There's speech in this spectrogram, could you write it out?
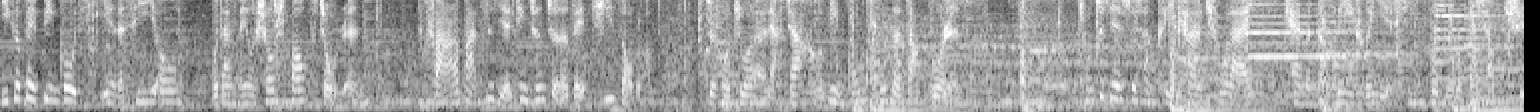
一个被并购企业的 CEO 不但没有收拾包袱走人，反而把自己的竞争者给踢走了，最后做了两家合并公司的掌舵人。从这件事上可以看得出来，Ken 的能力和野心都不容小觑。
